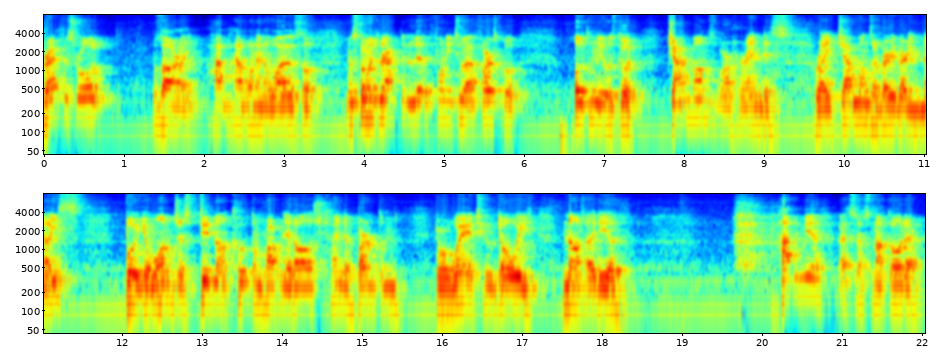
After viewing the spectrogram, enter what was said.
Breakfast roll was alright. I hadn't had one in a while, so my stomach reacted a little funny to it at first, but ultimately it was good. Jambons were horrendous, right? Jambons are very, very nice, but your one just did not cook them properly at all. She kind of burnt them. They were way too doughy, not ideal. Happy meal, let's just not go there.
